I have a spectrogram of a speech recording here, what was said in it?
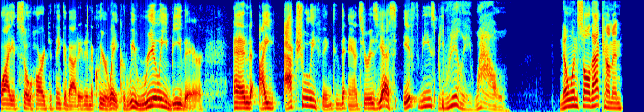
Why it's so hard to think about it in a clear way. Could we really be there? And I actually think the answer is yes. If these people Really? Wow. No one saw that coming.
